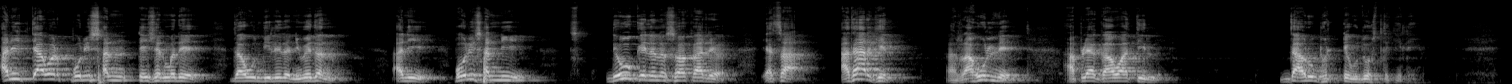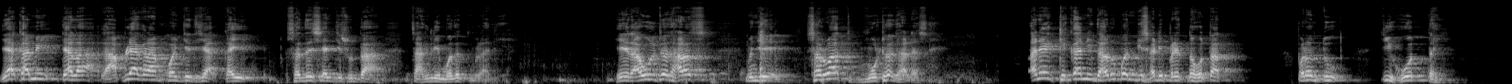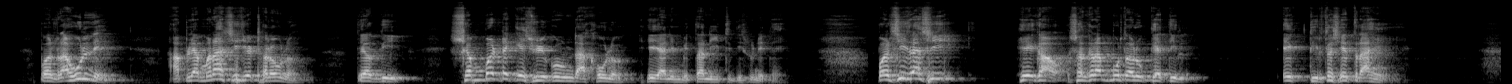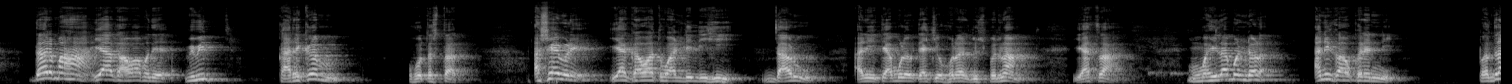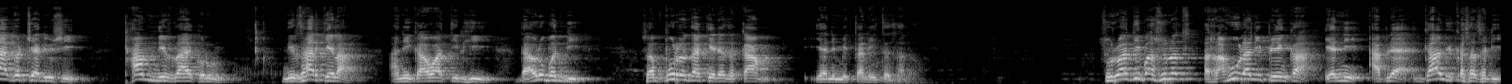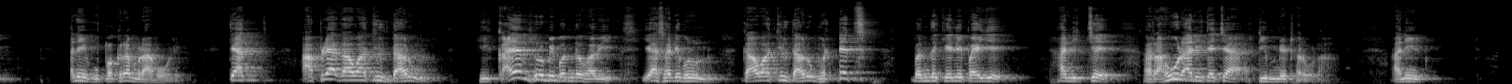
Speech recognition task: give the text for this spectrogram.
आणि त्यावर पोलिसां स्टेशनमध्ये जाऊन दिलेलं निवेदन आणि पोलिसांनी देऊ केलेलं सहकार्य याचा आधार घेत राहुलने आपल्या गावातील दारू भट्टे उद्ध्वस्त केले. या कामी त्याला आपल्या ग्रामपंचायतीच्या काही सदस्यांची सुद्धा चांगली मदत मिळाली. हे राहुलचं धाडस म्हणजे सर्वात मोठं धाडस आहे. अनेक ठिकाणी दारूबंदीसाठी प्रयत्न होतात परंतु ती होत नाही. पण राहुलने आपल्या मनाशी जे ठरवलं ते अगदी शंभर टक्के यशस्वी करून दाखवलं हे या निमित्ताने इथे दिसून येत आहे. पळशीजाशी हे गाव संग्रामपूर तालुक्यातील एक तीर्थक्षेत्र आहे. दरमहा या गावामध्ये विविध कार्यक्रम होत असतात. अशा वेळे या गावात वाढलेली ही दारू आणि त्यामुळं त्याचे होणारे दुष्परिणाम याचा महिला मंडळ आणि गावकऱ्यांनी पंधरा ऑगस्टच्या दिवशी ठाम निर्णय करून निर्धार केला आणि गावातील ही दारूबंदी संपूर्णता केल्याचं काम या निमित्ताने इथं झालं. सुरुवातीपासूनच राहुल आणि प्रियंका यांनी आपल्या गाव विकासासाठी अनेक उपक्रम राबवले. त्यात आपल्या गावातील दारू ही कायमस्वरूपी बंद व्हावी यासाठी म्हणून गावातील दारू भट्टेच बंद केले पाहिजे हा निश्चय राहुल आणि त्याच्या टीमने ठरवला. आणि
